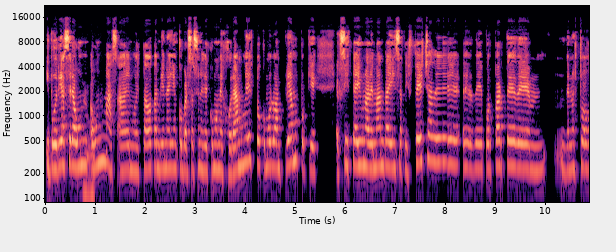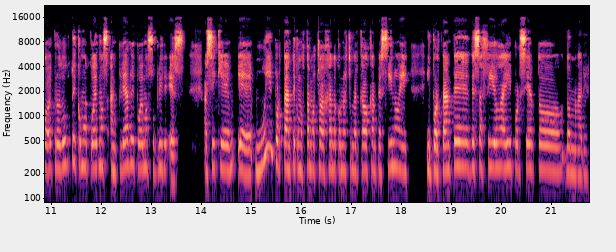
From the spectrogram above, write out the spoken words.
y podría ser aún, aún más. Ah, hemos estado también ahí en conversaciones de cómo mejoramos esto, cómo lo ampliamos, porque existe ahí una demanda insatisfecha de, de, por parte de, de nuestro producto y cómo podemos ampliarlo y podemos suplir eso. Así que eh, muy importante cómo estamos trabajando con nuestros mercados campesinos y importantes desafíos ahí, por cierto, don Mario.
